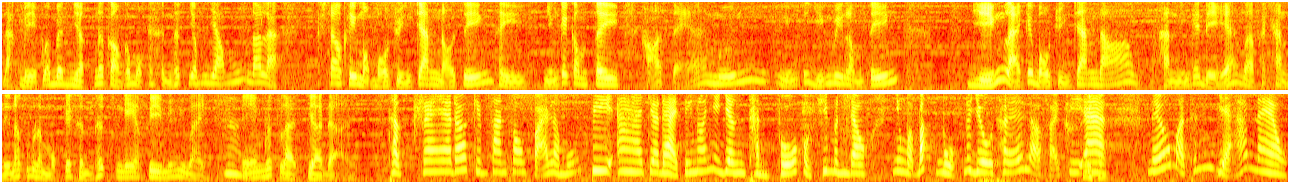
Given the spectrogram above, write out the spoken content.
Đặc biệt ở bên nhật nó còn có một cái hình thức giống giống đó là sau khi một bộ truyện tranh nổi tiếng thì những cái công ty họ sẽ mướn những cái diễn viên lồng tiếng diễn lại cái bộ truyện tranh đó thành những cái đĩa và phát hành thì nó cũng là một cái hình thức nghe phim giống như vậy. Ừ. thì em rất là chờ đợi. Thật ra đó Kim Thanh không phải là muốn PR cho đài tiếng nói nhân dân thành phố Hồ Chí Minh đâu. Nhưng mà bắt buộc nó vô thế là phải PR nếu mà thính giả nào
